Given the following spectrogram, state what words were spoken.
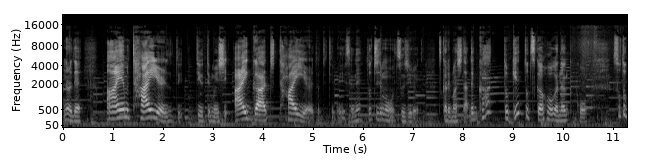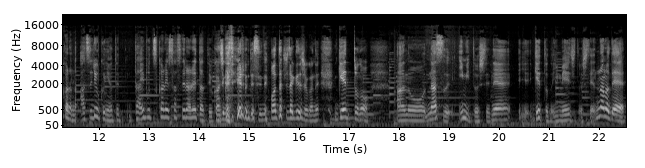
なので I am tired ってって言ってもいいし I got tired って言ってもいいですよね。どっちでも通じる。疲れました。で got と get 使う方がなんかこう外からの圧力によってだいぶ疲れさせられたっていう感じが出るんですよね。私だけでしょうかね。ゲットのあのなす意味としてね。ゲットのイメージとして。なので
